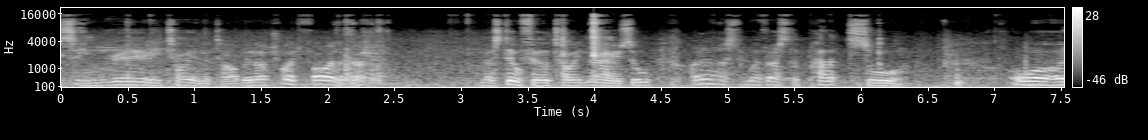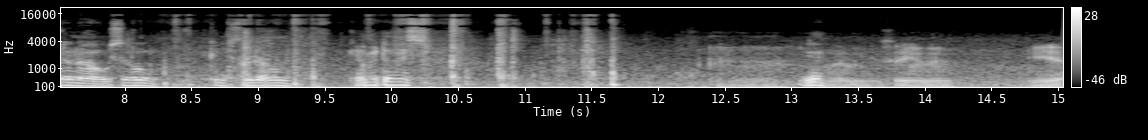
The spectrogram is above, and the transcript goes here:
seemed really tight in the top and I tried filing it and I still feel tight now so I don't know whether that's the pellets or or I don't know so can you see that on camera Dennis? Yeah. Let me see, Yeah.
